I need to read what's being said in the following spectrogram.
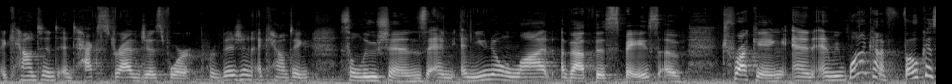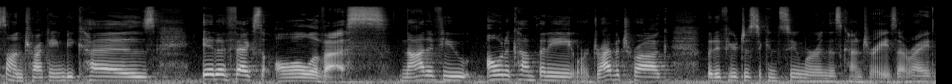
accountant and tax strategist for Provision Accounting Solutions. And, and you know a lot about this space of trucking, and, and we want to kind of focus on trucking because it affects all of us not if you own a company or drive a truck, but if you're just a consumer in this country. Is that right?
